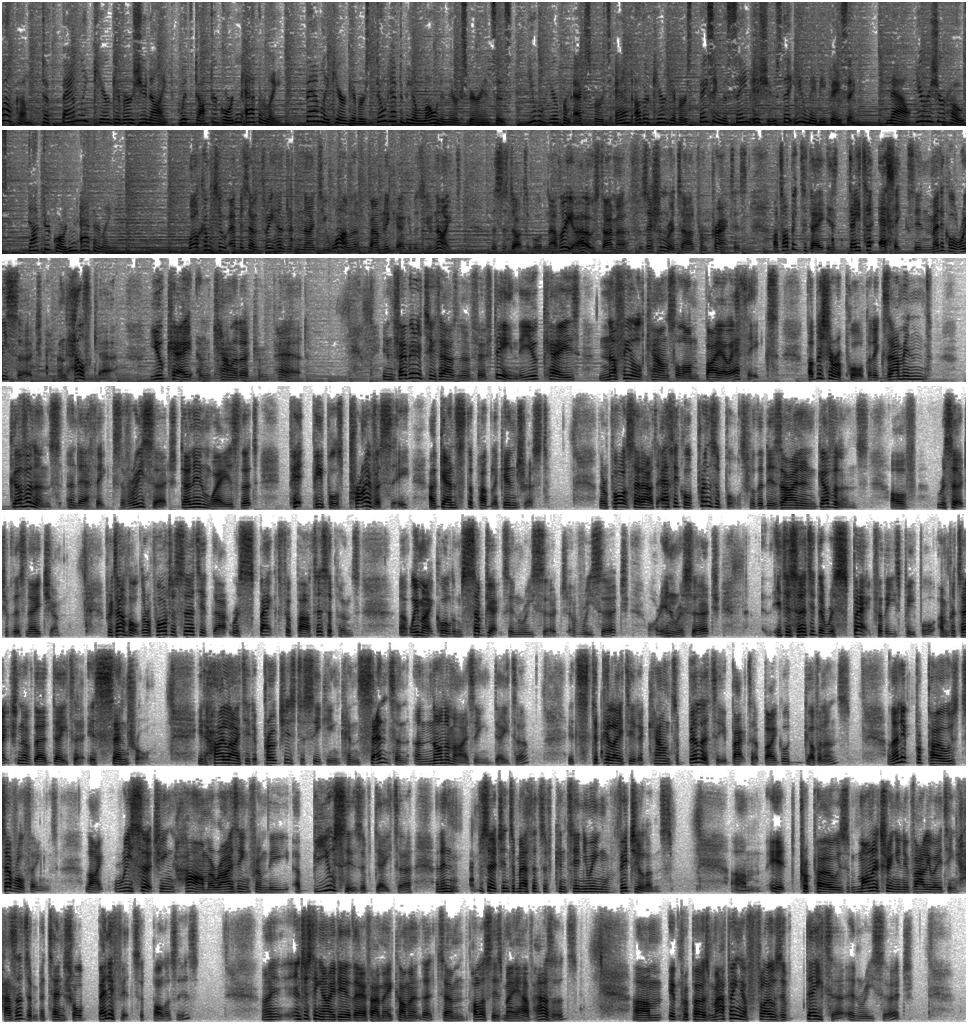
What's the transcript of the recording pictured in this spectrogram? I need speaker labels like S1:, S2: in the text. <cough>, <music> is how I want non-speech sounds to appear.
S1: Welcome to Family Caregivers Unite with Dr. Gordon Atherley. Family caregivers don't have to be alone in their experiences. You will hear from experts and other caregivers facing the same issues that you may be facing. Now, here is your host, Dr. Gordon Atherley.
S2: Welcome to episode 391 of Family Caregivers Unite. This is Dr. Gordon Atherley, your host. I'm a physician retired from practice. Our topic today is data ethics in medical research and healthcare, UK and Canada compared. In February 2015, the UK's Nuffield Council on Bioethics published a report that examined governance and ethics of research done in ways that pit people's privacy against the public interest. The report set out ethical principles for the design and governance of research of this nature. For example, the report asserted that respect for participants uh, we might call them subjects in research of research or in research. It asserted that respect for these people and protection of their data is central. It highlighted approaches to seeking consent and anonymizing data. It stipulated accountability backed up by good governance. And then it proposed several things like researching harm arising from the abuses of data and then research into methods of continuing vigilance. Um, it proposed monitoring and evaluating hazards and potential benefits of policies. Uh, interesting idea there, if I may comment, that um, policies may have hazards. Um, it proposed mapping of flows of data in research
